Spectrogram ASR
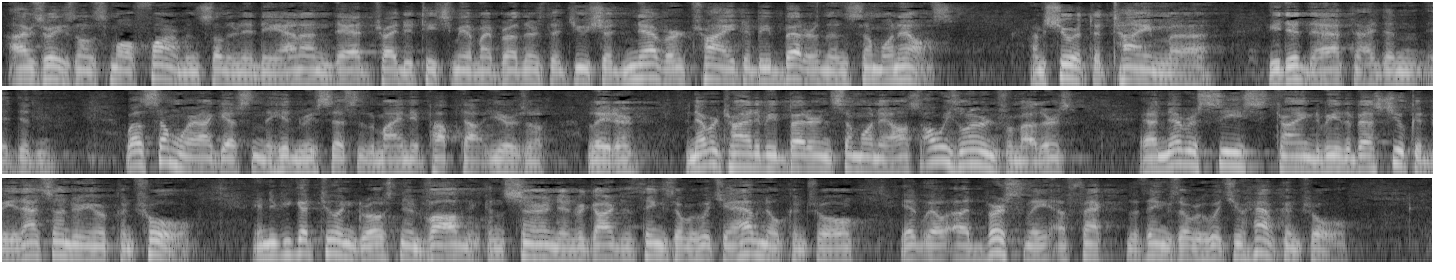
I was raised on a small farm in southern Indiana, and Dad tried to teach me and my brothers that you should never try to be better than someone else. I'm sure at the time uh, he did that, I didn't. It didn't. Well, somewhere I guess in the hidden recesses of the mind, it popped out years later. Never try to be better than someone else. Always learn from others and never cease trying to be the best you could be. That's under your control. And if you get too engrossed and involved and concerned in regard to the things over which you have no control, it will adversely affect the things over which you have control.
